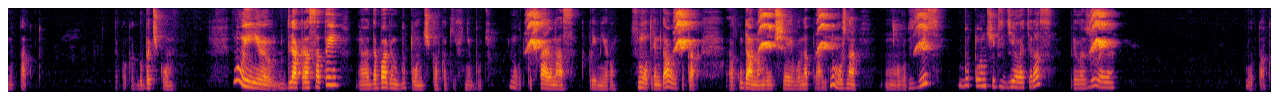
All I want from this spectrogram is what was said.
Вот так вот. Такой как бы бочком. Ну и для красоты Э, добавим бутончиков каких-нибудь. Ну, вот пускай у нас, к примеру, смотрим, да, уже как, э, куда нам лучше его направить. Ну, можно вот здесь бутончик сделать. Раз, приложила я. Вот так.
